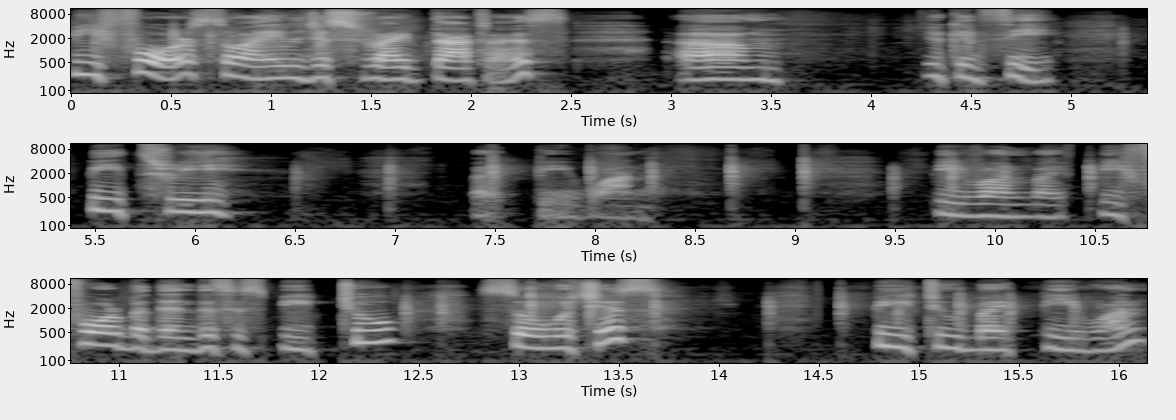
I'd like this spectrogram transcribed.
P 4. So, I will just write that as um, you can see P 3 by P 1. P 1 by P 4, but then this is P 2. So, which is P 2 by P 1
